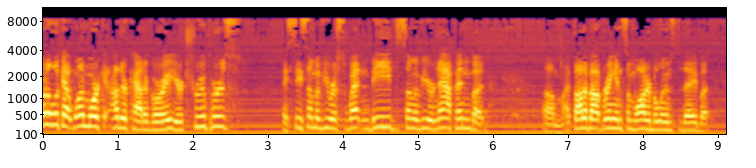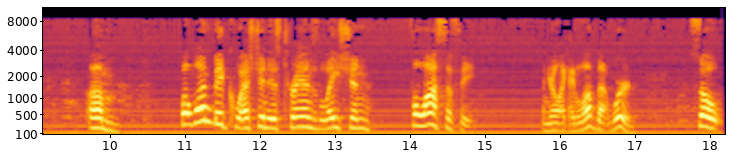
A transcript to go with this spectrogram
want to look at one more other category, your troopers. I see some of you are sweating beads, some of you are napping, but um, I thought about bringing some water balloons today, but um, but one big question is translation philosophy. And you're like, I love that word. So,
